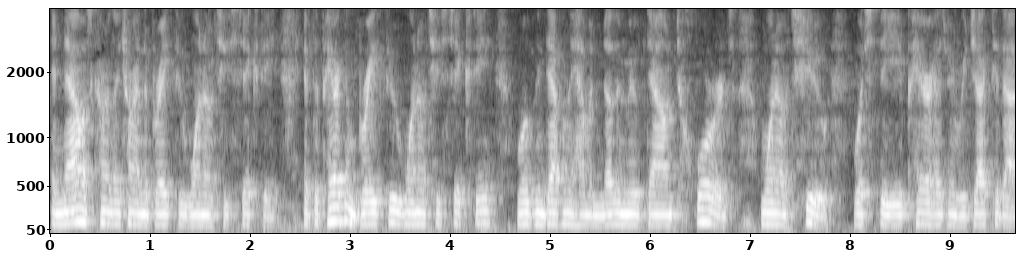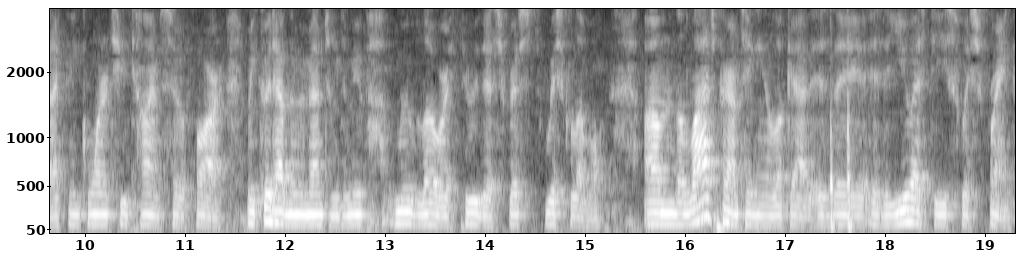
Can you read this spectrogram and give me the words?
and now is currently trying to break through 102.60. If the pair can break through 102.60, we can definitely have another move down towards 102, which the pair has been rejected at, I think, one or two times so far. We could have the momentum to move move lower through this risk risk level. Um, the last pair I'm taking a look at is the is the USD Swiss franc.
